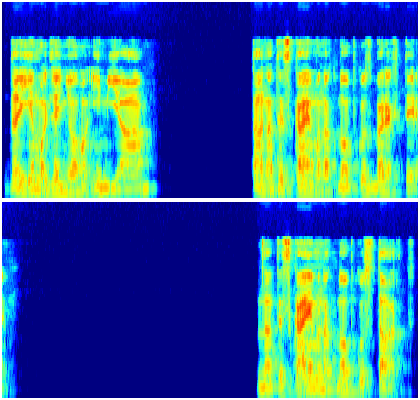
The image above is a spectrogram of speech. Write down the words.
даємо для нього ім'я та натискаємо на кнопку Зберегти. Натискаємо на кнопку Старт.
